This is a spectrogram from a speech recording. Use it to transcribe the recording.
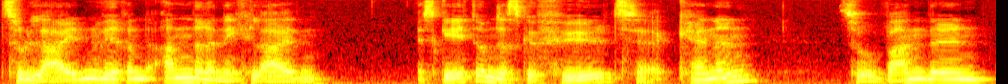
zu leiden, während andere nicht leiden. Es geht um das Gefühl, zu erkennen, zu wandeln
